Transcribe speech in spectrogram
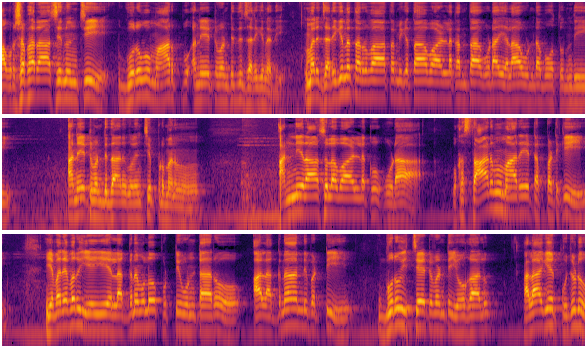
ఆ వృషభ రాశి నుంచి గురువు మార్పు అనేటువంటిది జరిగినది. మరి జరిగిన తర్వాత మిగతా వాళ్ళకంతా కూడా ఎలా ఉండబోతుంది అనేటువంటి దాని గురించి ఇప్పుడు మనము అన్ని రాసుల వాళ్ళకు కూడా ఒక స్థానము మారేటప్పటికీ ఎవరెవరు ఏ ఏ లగ్నములో పుట్టి ఉంటారో ఆ లగ్నాన్ని బట్టి గురువు ఇచ్చేటువంటి యోగాలు అలాగే కుజుడు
